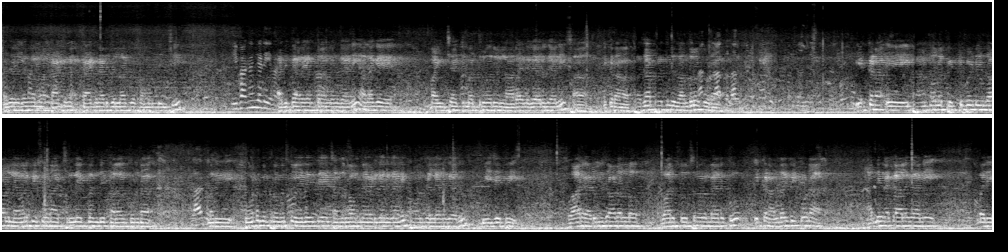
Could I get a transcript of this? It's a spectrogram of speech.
అదేవిధంగా మా కాకినాడ కాకినాడ జిల్లాకు సంబంధించి అధికార యంత్రాంగం కానీ అలాగే మా ఇన్ఛార్జి మంత్రివర్యులు నారాయణ గారు కానీ ఇక్కడ ప్రజాప్రతినిధులు అందరూ కూడా ఎక్కడ ఈ ఈ ప్రాంతంలో పెట్టుబడిదారులు ఎవరికి కూడా చిన్న ఇబ్బంది కలగకుండా మరి కూటమి ప్రభుత్వం ఏదైతే చంద్రబాబు నాయుడు గారు కానీ పవన్ కళ్యాణ్ గారు బీజేపీ వారి అడుగుజాడల్లో వారి సూచనల మేరకు ఇక్కడ అందరికీ కూడా అన్ని రకాలు కానీ మరి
